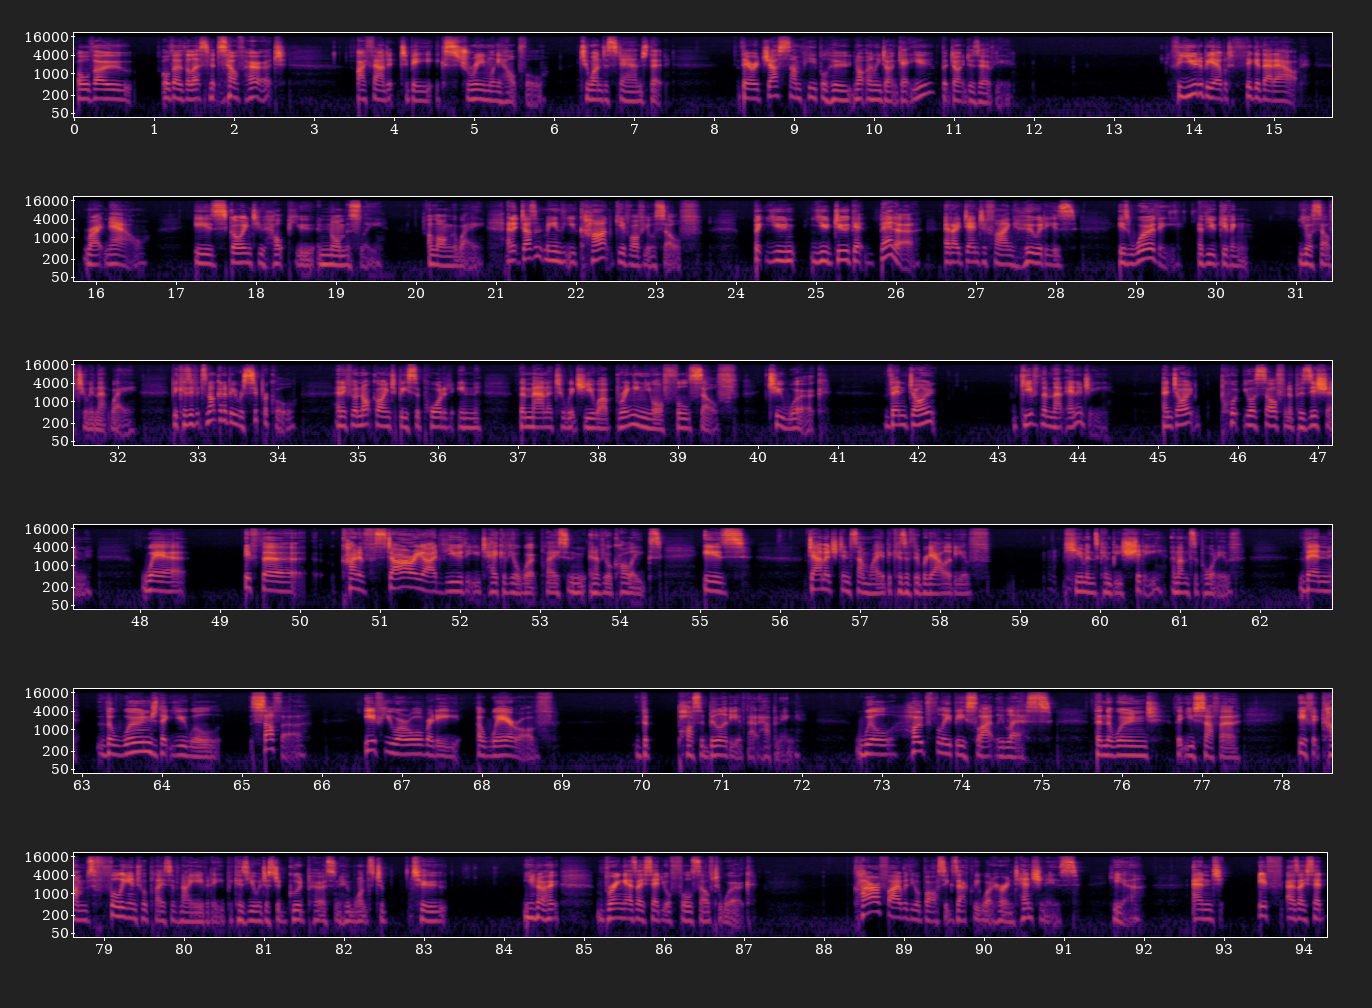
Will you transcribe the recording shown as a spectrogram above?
although although the lesson itself hurt, I found it to be extremely helpful to understand that there are just some people who not only don't get you, but don't deserve you. For you to be able to figure that out right now is going to help you enormously along the way. And it doesn't mean that you can't give of yourself, but you you do get better at identifying who it is is worthy of you giving yourself to in that way. Because if it's not going to be reciprocal, and if you're not going to be supported in the manner to which you are bringing your full self to work, then don't give them that energy and don't put yourself in a position where if the kind of starry eyed view that you take of your workplace and, and, of your colleagues is damaged in some way because of the reality of humans can be shitty and unsupportive, then the wound that you will suffer if you are already aware of the possibility of that happening will hopefully be slightly less than the wound that you suffer if it comes fully into a place of naivety because you are just a good person who wants to to you know bring as i said your full self to work clarify with your boss exactly what her intention is here and if as i said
